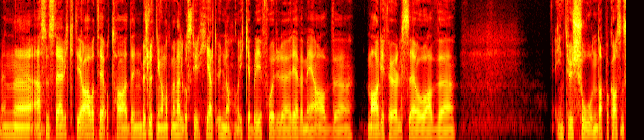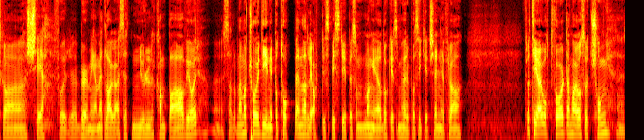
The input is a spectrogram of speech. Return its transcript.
Men uh, jeg syns det er viktig av og til å ta den beslutninga om at man velger å styre helt unna, og ikke bli for uh, revet med av magefølelse og av intuisjonen på hva som skal skje for Birmingham. Et lag jeg har sett null kamper av i år. Eh, selv om de har Troy Dini på topp, en veldig artig spisstype som mange av dere som hører på, sikkert kjenner fra, fra tida i Watford. De har jo også Chong, eh,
